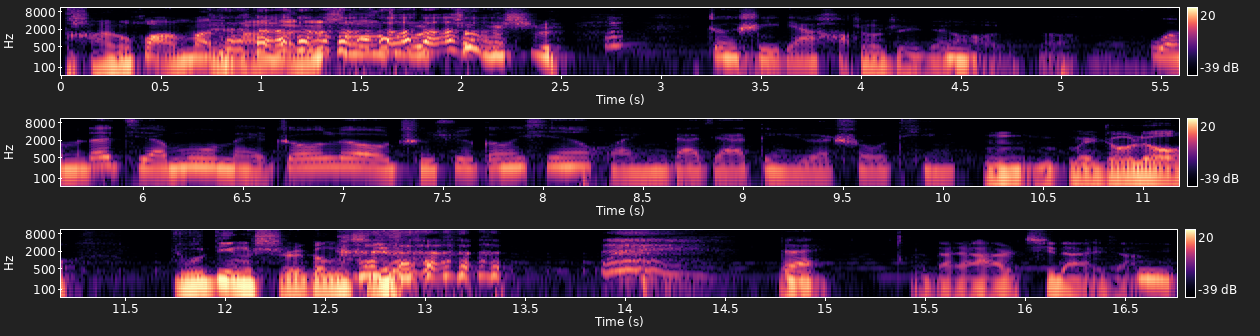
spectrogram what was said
谈话漫谈，感觉说的这么正式，正式一点好，正式一点好的啊。我们的节目每周六持续更新，欢迎大家订阅收听。嗯，每周六不定时更新，对。那大家还是期待一下。嗯。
